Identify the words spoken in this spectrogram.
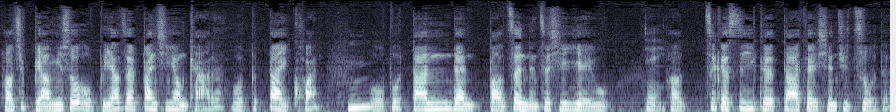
好，去表明说我不要再办信用卡了，我不贷款，我不担任保证人这些业务，对，好，这个是一个大家可以先去做的，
